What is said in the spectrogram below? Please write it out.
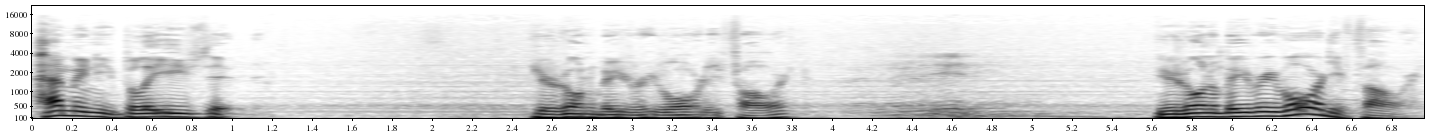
how many believes that you're going to be rewarded for it? You're going to be rewarded for it.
